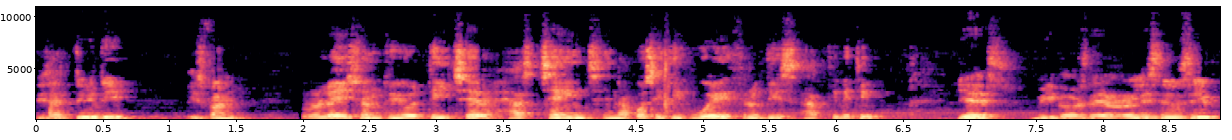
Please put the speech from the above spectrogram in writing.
this activity is funny. relation to your teacher has changed in a positive way through this activity? Yes, because the relationship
